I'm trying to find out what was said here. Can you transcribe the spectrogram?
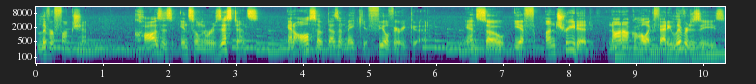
liver function, causes insulin resistance, and also doesn't make you feel very good. And so if untreated, non-alcoholic fatty liver disease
